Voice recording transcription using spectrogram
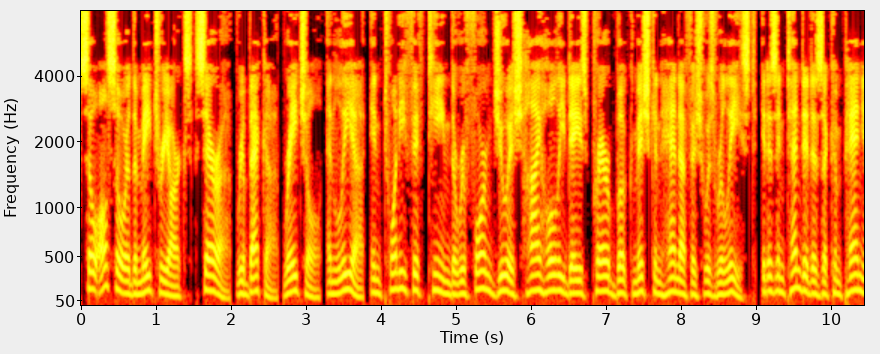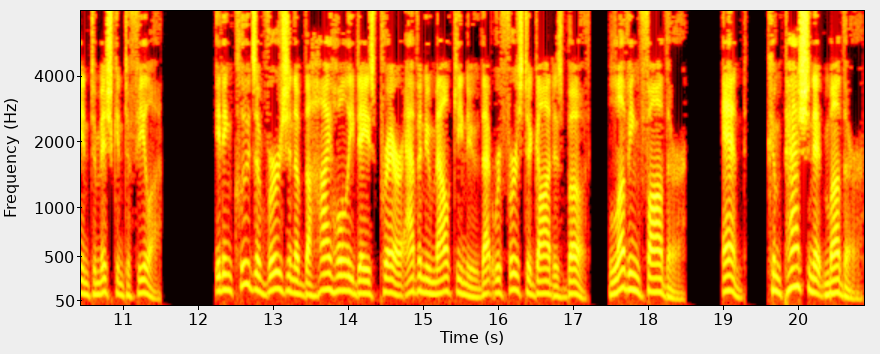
so also are the matriarchs Sarah, Rebecca, Rachel, and Leah. In 2015, the Reform Jewish High Holy Days prayer book Mishkan Hanefesh was released. It is intended as a companion to Mishkan Tefillah. It includes a version of the High Holy Days prayer Avinu Malkeinu that refers to God as both loving Father and compassionate mother.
